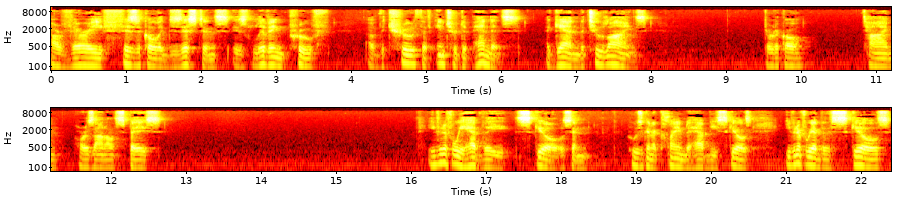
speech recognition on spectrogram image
Our very physical existence is living proof of the truth of interdependence. Again, the two lines vertical, time, horizontal, space. Even if we had the skills, and who's going to claim to have these skills, even if we had the skills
